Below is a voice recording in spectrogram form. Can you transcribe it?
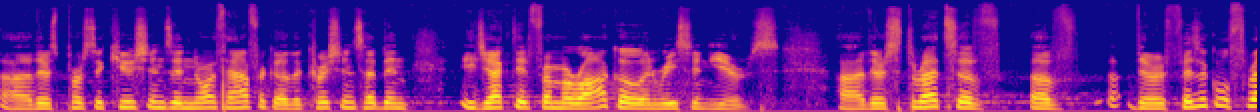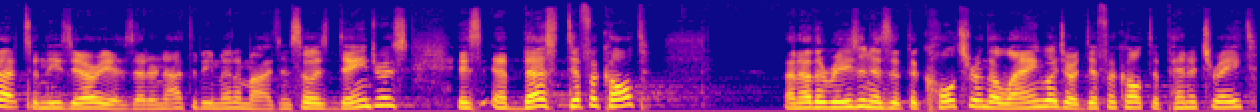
uh, there's persecutions in North Africa. The Christians have been ejected from Morocco in recent years. Uh, there's threats of, of there are physical threats in these areas that are not to be minimized. And so it's dangerous, it's at best difficult. Another reason is that the culture and the language are difficult to penetrate.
